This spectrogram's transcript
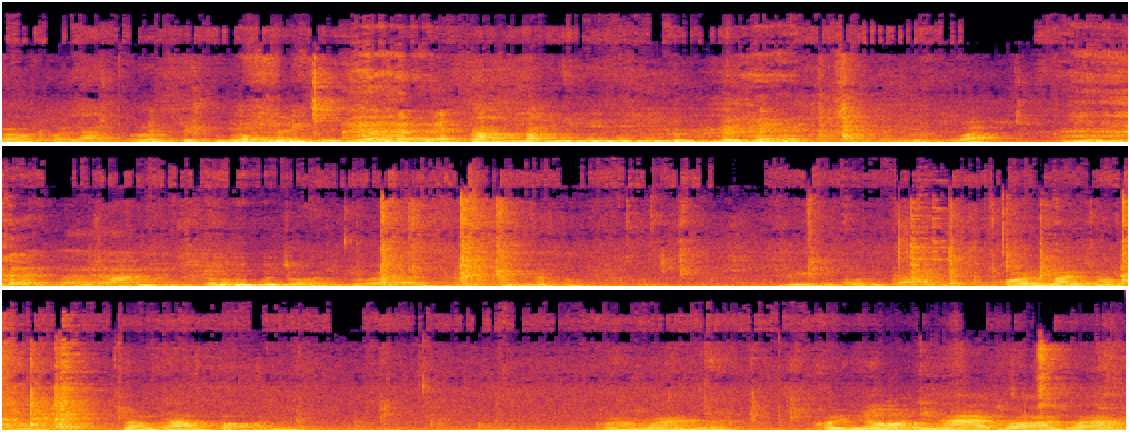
น้องไปละเออเจ็บงงจังหวะวะพลังขอบคุณหนอนที่ว่าที่เลี้ยงคนกลางก่อนมาช่องท้ามช่องท้ามก่อนก่อนมาเลยคอยโน้นหาช่ออ่างช่ออ่าง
